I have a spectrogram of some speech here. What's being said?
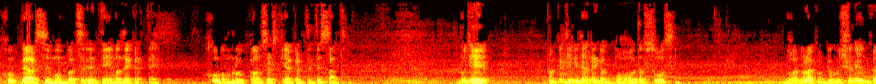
خوب پیار سے، محبت سے رہتے ہیں، مزے کرتے ہیں۔ خوب ہم لوگ کانسرٹ کیا کرتے تھے ساتھ میں۔ مجھے پنکج جی کے جانے کا بہت افسوس ہے۔ بہت بڑا کنٹریبیوشن ہے ان کا۔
